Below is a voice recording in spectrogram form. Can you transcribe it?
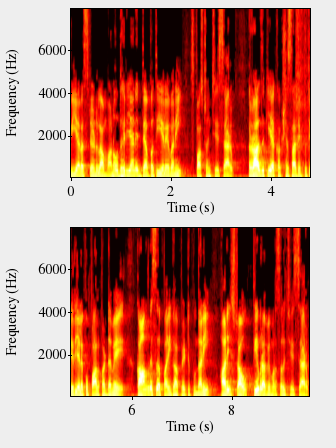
బీఆర్ఎస్ శ్రేణుల మనోధైర్యాన్ని దెబ్బతీయలేవని స్పష్టం చేశారు. రాజకీయ కక్ష సాధింపు చర్యలకు పాల్పడమే కాంగ్రెస్ పరిగా పెట్టుకుందని హరీష్ రావు తీవ్ర విమర్శలు చేశారు.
